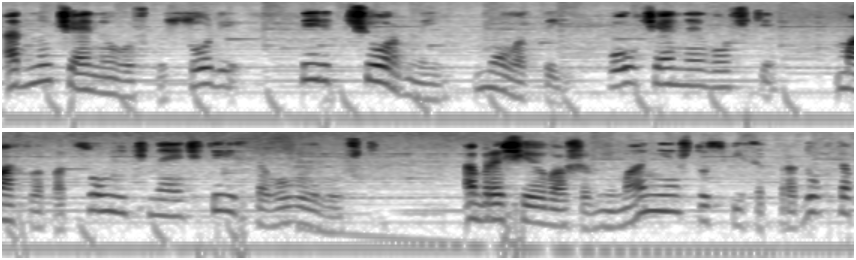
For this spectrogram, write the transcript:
1 чайную ложку соли, перец черный молотый пол чайной ложки, масло подсолнечное 4 столовые ложки. Обращаю ваше внимание, что список продуктов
